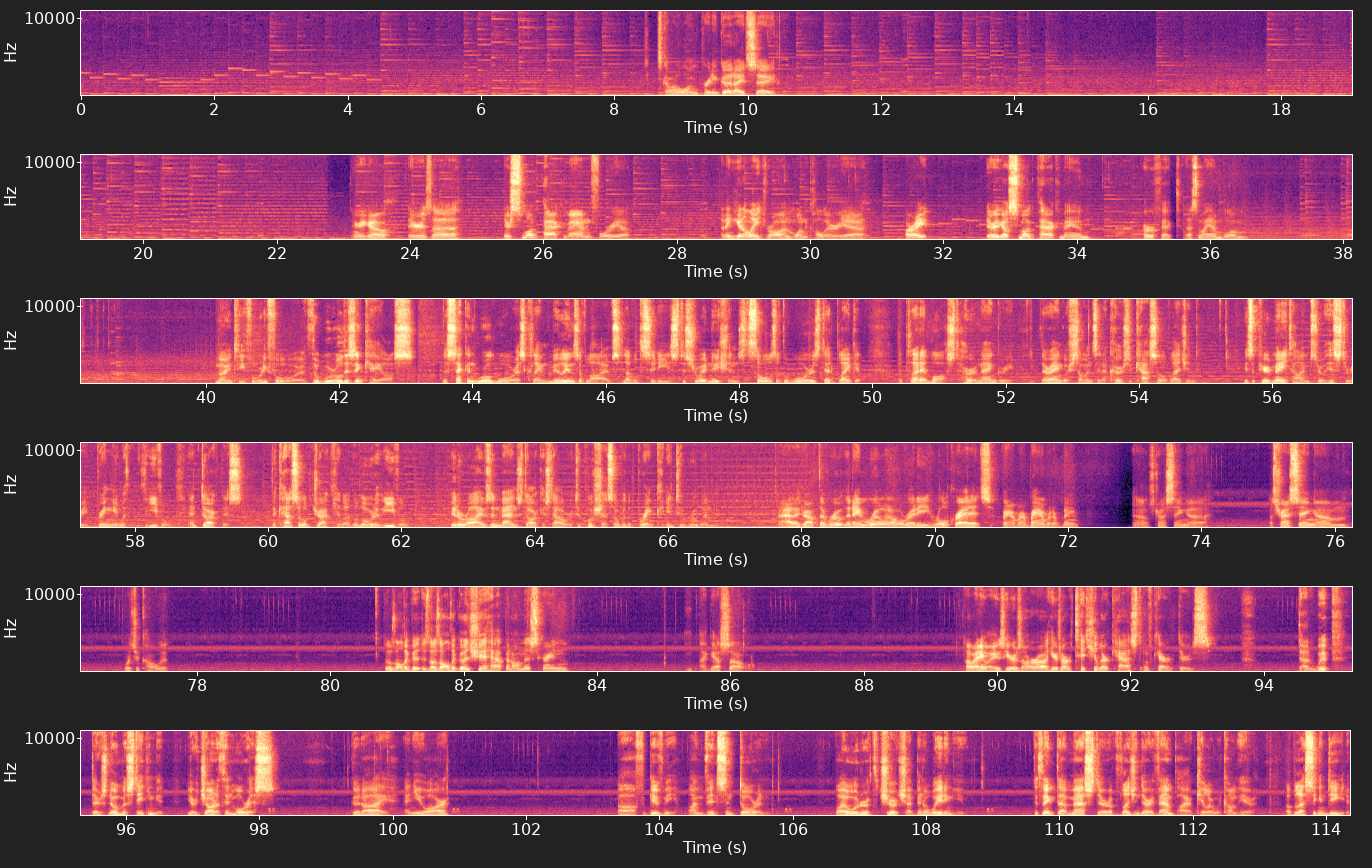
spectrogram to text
It's coming along pretty good, I'd say. There you go. There's a uh, there's Smug Pac-Man for you. I think you can only draw in one color, yeah. Alright. There you go, Smug Pac-Man. Perfect. That's my emblem. 1944. The world is in chaos. The Second World War has claimed millions of lives, leveled cities, destroyed nations, the souls of the war's dead blanket. The planet lost, hurt and angry. Their anguish summons an accursed castle of legend. It's appeared many times through history, bringing with evil and darkness. The castle of Dracula, the Lord of Evil. It arrives in man's darkest hour to push us over the brink into ruin. Ah, they dropped the root the name Ruin already. Roll credits. Bam, bam, bam, bam, bam. Uh, I was trying to sing, uh... I was trying to sing, um... What you call it? Does all the good does all the good shit happen on this screen? I guess so. Oh, anyways, here's our uh, here's our titular cast of characters. That whip, there's no mistaking it. You're Jonathan Morris. Good eye. And you are? Ah, forgive me. I'm Vincent Dorin. By order of the church, I've been awaiting you. To think that master of legendary vampire killer would come here. A blessing indeed.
